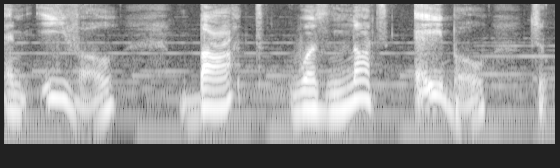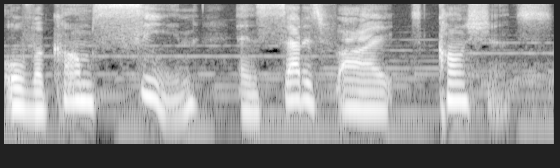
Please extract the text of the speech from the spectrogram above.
and evil, but was not able to overcome sin and satisfy conscience.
